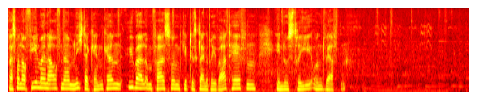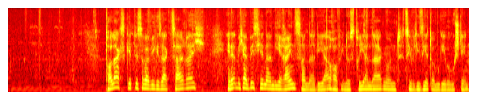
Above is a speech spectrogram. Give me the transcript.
Was man auf vielen meiner Aufnahmen nicht erkennen kann, überall um Farsund gibt es kleine Privathäfen, Industrie und Werften. Pollacks gibt es aber wie gesagt zahlreich. Erinnert mich ein bisschen an die Rheinsander, die ja auch auf Industrieanlagen und zivilisierte Umgebung stehen.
